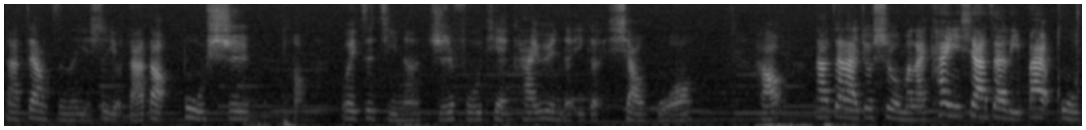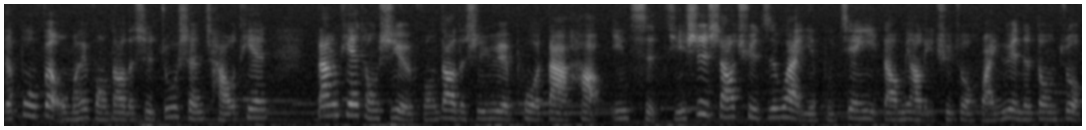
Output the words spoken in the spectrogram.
那这样子呢，也是有达到布施，好为自己呢植福田开运的一个效果。好，那再来就是我们来看一下，在礼拜五的部分，我们会逢到的是诸神朝天。当天同时也逢到的是月破大号，因此即使烧去之外，也不建议到庙里去做还愿的动作。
